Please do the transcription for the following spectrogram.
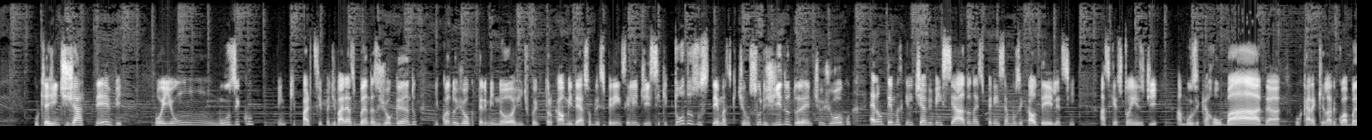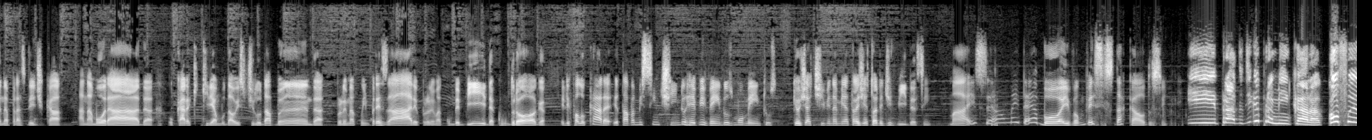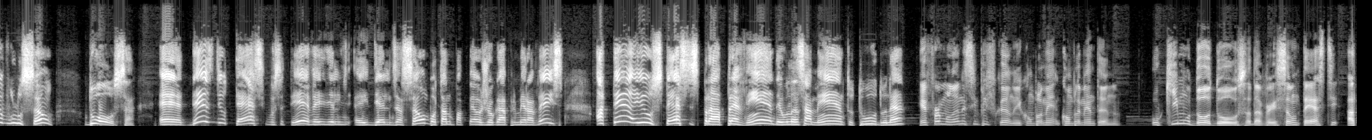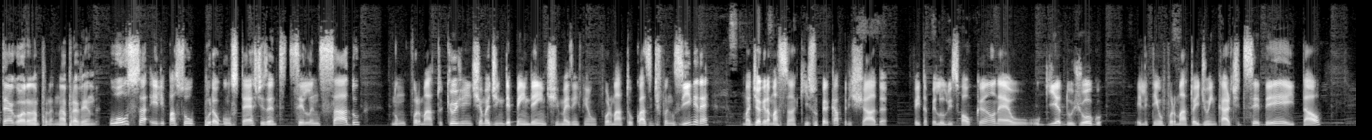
O que a gente já teve foi um músico enfim, que participa de várias bandas jogando e quando o jogo terminou, a gente foi trocar uma ideia sobre a experiência, ele disse que todos os temas que tinham surgido durante o jogo eram temas que ele tinha vivenciado na experiência musical dele, assim, as questões de a música roubada, o cara que largou a banda para se dedicar à namorada, o cara que queria mudar o estilo da banda, problema com empresário, problema com bebida, com droga. Ele falou, cara, eu tava me sentindo revivendo os momentos que eu já tive na minha trajetória de vida, assim. Mas é uma ideia boa aí, vamos ver se isso dá caldo, assim. E, Prado, diga pra mim, cara, qual foi a evolução do Ouça? É, desde o teste que você teve, a ideali- a idealização, botar no papel, jogar a primeira vez, até aí os testes pra pré-venda e o lançamento, tudo, né? Reformulando e simplificando e complemen- complementando. O que mudou do Ouça da versão teste até agora na, na pré-venda? O Ouça, ele passou por alguns testes antes de ser lançado num formato que hoje a gente chama de independente, mas enfim, é um formato quase de fanzine, né? Uma diagramação aqui super caprichada, feita pelo Luiz Falcão, né? O, o guia do jogo, ele tem o formato aí de um encarte de CD e tal.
